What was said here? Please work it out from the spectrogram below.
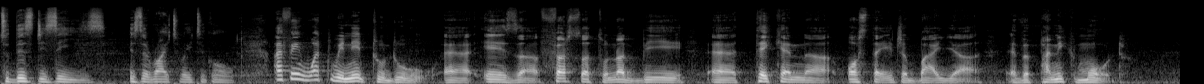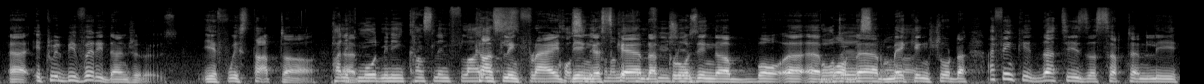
to this disease is the right way to go? I think what we need to do uh, is uh, first uh, to not be uh, taken uh, hostage by uh, the panic mode. it will be very dangerous if we start panic mode meaning canceling flights, canceling flights, being scared, closing a bo border, making that. sure that I think that is certainly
